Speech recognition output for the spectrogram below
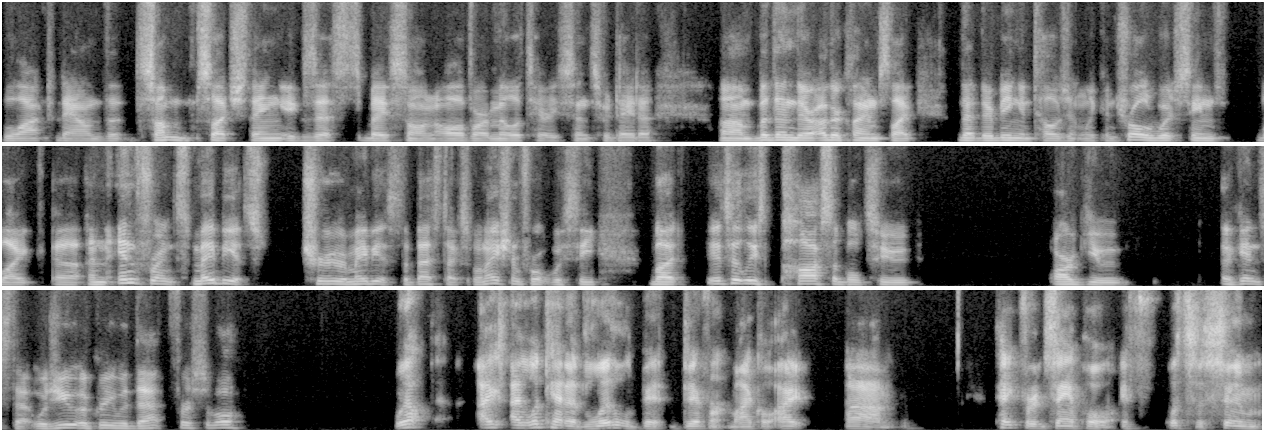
locked down that some such thing exists based on all of our military sensor data. Um, but then there are other claims like that they're being intelligently controlled, which seems like uh, an inference. Maybe it's true, or maybe it's the best explanation for what we see, but it's at least possible to argue against that. Would you agree with that, first of all? Well, I, I look at it a little bit different, Michael. I um, take for example, if let's assume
